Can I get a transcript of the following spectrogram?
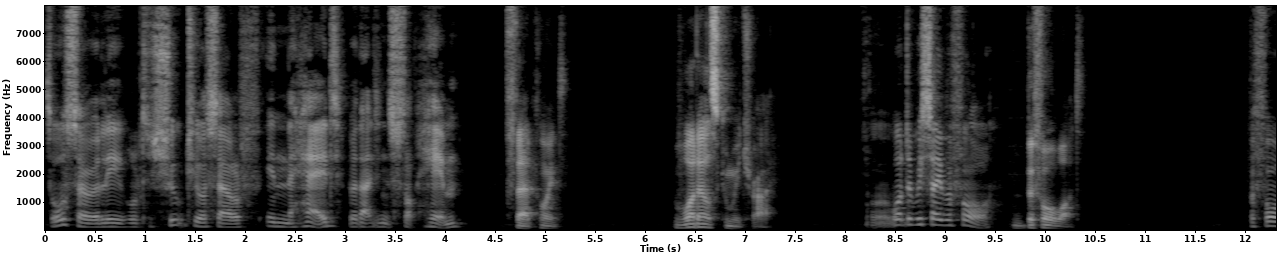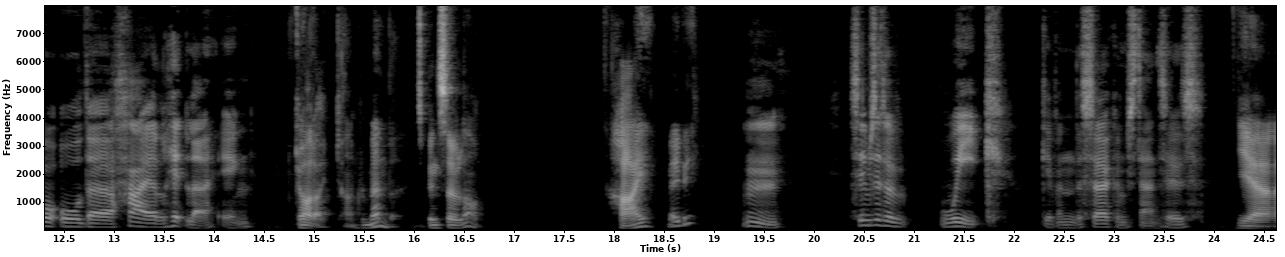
It's also illegal to shoot yourself in the head, but that didn't stop him. Fair point. What else can we try? What did we say before? Before what? Before all the Heil Hitler ing. God, I can't remember. It's been so long. Hi, maybe? Hmm. Seems a little weak, given the circumstances. Yeah.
